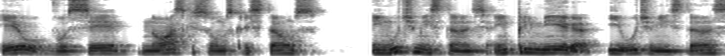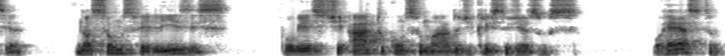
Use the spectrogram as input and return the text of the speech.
eu, você, nós que somos cristãos, em última instância, em primeira e última instância, nós somos felizes por este ato consumado de Cristo Jesus. O resto,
